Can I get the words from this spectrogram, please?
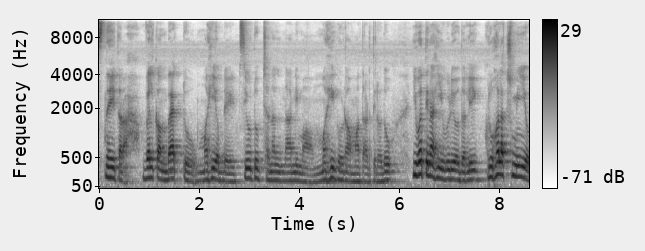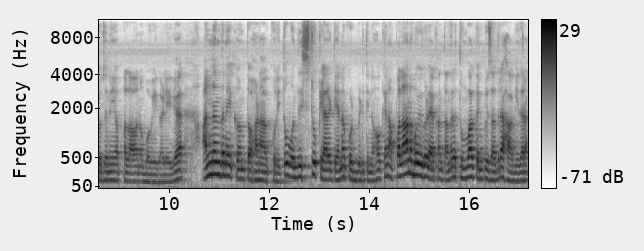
ಸ್ನೇಹಿತರ welcome back to Mahi updates YouTube channel ನಾನು ನಿಮ್ಮ ಮಹಿಗೌಡ ಮಾತಾಡ್ತಿರೋದು. ಇವತ್ತಿನ ಈ ವಿಡಿಯೋದಲ್ಲಿ ಗೃಹಲಕ್ಷ್ಮಿ ಯೋಜನೆಯ ಫಲಾನುಭವಿಗಳಿಗೆ ಹನ್ನೊಂದನೇ ಕಂತು ಹಣ ಕುರಿತು ಒಂದಿಷ್ಟು ಕ್ಲಾರಿಟಿಯನ್ನು ಕೊಟ್ಬಿಡ್ತೀನಿ. ಓಕೆನಾ ಫಲಾನುಭವಿಗಳು ಯಾಕಂತಂದರೆ ತುಂಬ ಕನ್ಫ್ಯೂಸ್ ಆದರೆ ಆಗಿದ್ದಾರೆ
